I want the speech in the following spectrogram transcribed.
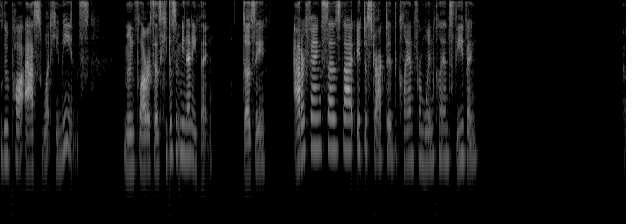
Bluepaw asks what he means. Moonflower says he doesn't mean anything. Does he? Adderfang says that it distracted the clan from Wind Clan's thieving. Uh,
